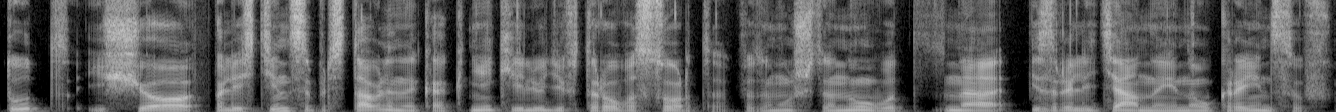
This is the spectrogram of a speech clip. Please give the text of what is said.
Тут еще палестинцы представлены как некие люди второго сорта, потому что, ну, вот на израильтян и на украинцев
